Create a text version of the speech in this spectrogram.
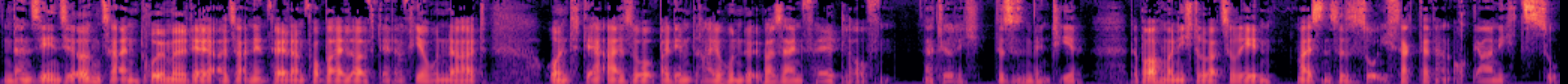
Und dann sehen sie irgendeinen so Drömel, der also an den Feldern vorbeiläuft, der da vier Hunde hat und der also bei dem drei Hunde über sein Feld laufen. Natürlich, das ist ein Ventil. Da brauchen wir nicht drüber zu reden. Meistens ist es so, ich sag da dann auch gar nichts zu.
